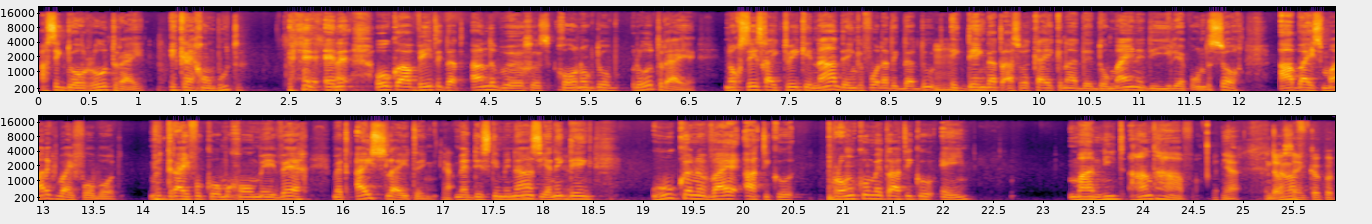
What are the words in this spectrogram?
als ik door rood rijd, ik krijg gewoon boete. en ook al weet ik dat andere burgers gewoon ook door rood rijden. Nog steeds ga ik twee keer nadenken voordat ik dat doe. Mhm. Ik denk dat als we kijken naar de domeinen die jullie hebben onderzocht, arbeidsmarkt bijvoorbeeld, bedrijven komen gewoon mee weg met uitsluiting, met discriminatie. En ik denk, hoe kunnen wij artikel pronken met artikel 1, maar niet handhaven? Ja, en dat is denk ik ook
